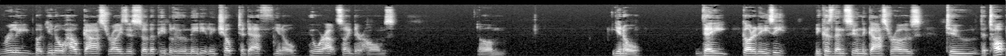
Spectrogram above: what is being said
really, but you know how gas rises, so the people who immediately choked to death, you know, who were outside their homes, um, you know, they got it easy because then soon the gas rose to the top,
